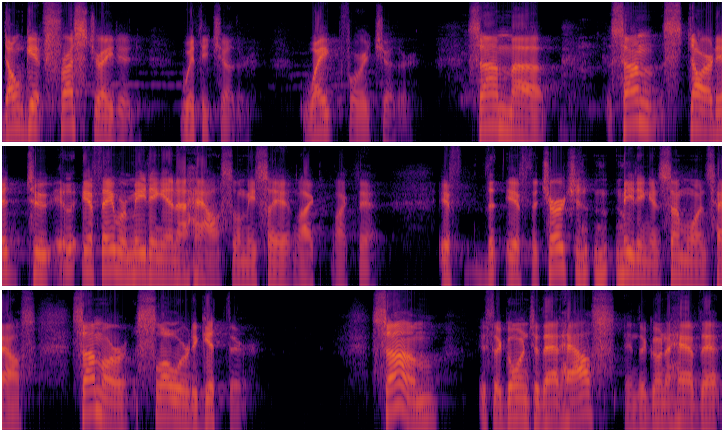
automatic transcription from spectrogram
Don't get frustrated with each other. Wait for each other. Some, uh, some started to, if they were meeting in a house, let me say it like, like that. If the, if the church is meeting in someone's house, some are slower to get there. Some, if they're going to that house and they're going to have that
